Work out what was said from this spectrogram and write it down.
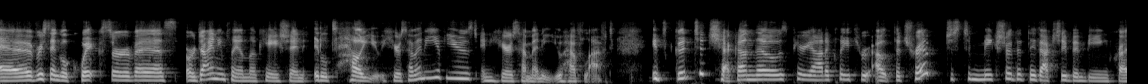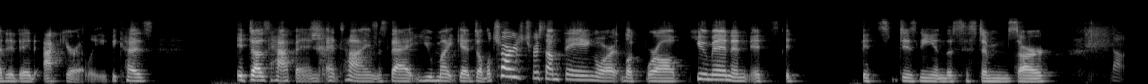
every single quick service or dining plan location, it'll tell you here's how many you've used and here's how many you have left. It's good to check on those periodically throughout the trip just to make sure that they've actually been being credited accurately because it does happen at times that you might get double charged for something or look we're all human and it's it it's Disney and the systems are Not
